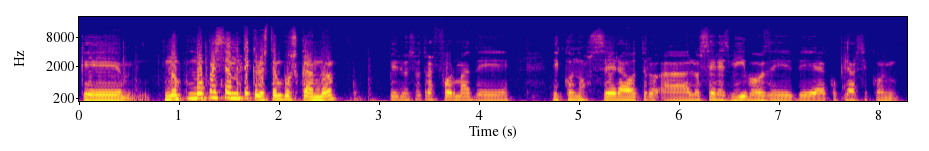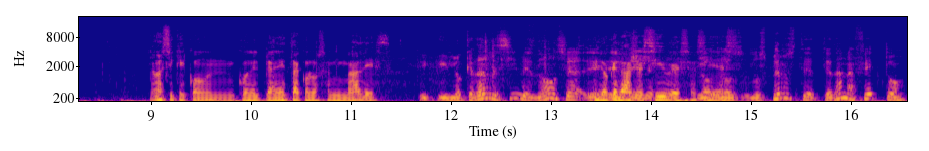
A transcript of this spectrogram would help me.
que no, no precisamente que lo estén buscando, pero es otra forma de, de conocer a otro a los seres vivos, de, de acoplarse con así que con, con el planeta, con los animales. Y, y lo que das recibes, ¿no? O sea, Y lo que das recibes, así es. Los, los perros te, te dan afecto.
